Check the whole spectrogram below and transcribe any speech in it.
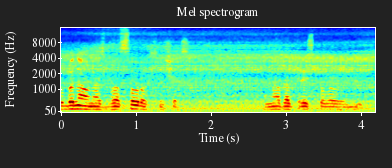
Глибина у нас 2,40 сейчас. Надо 3,5.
